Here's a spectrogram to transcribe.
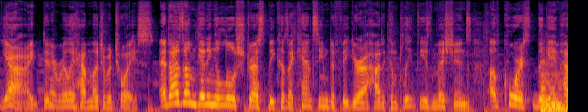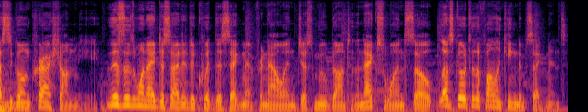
yeah, I didn't didn't really have much of a choice. And as I'm getting a little stressed because I can't seem to figure out how to complete these missions, of course, the game has to go and crash on me. This is when I decided to quit this segment for now and just moved on to the next one, so let's go to the Fallen Kingdom segment.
